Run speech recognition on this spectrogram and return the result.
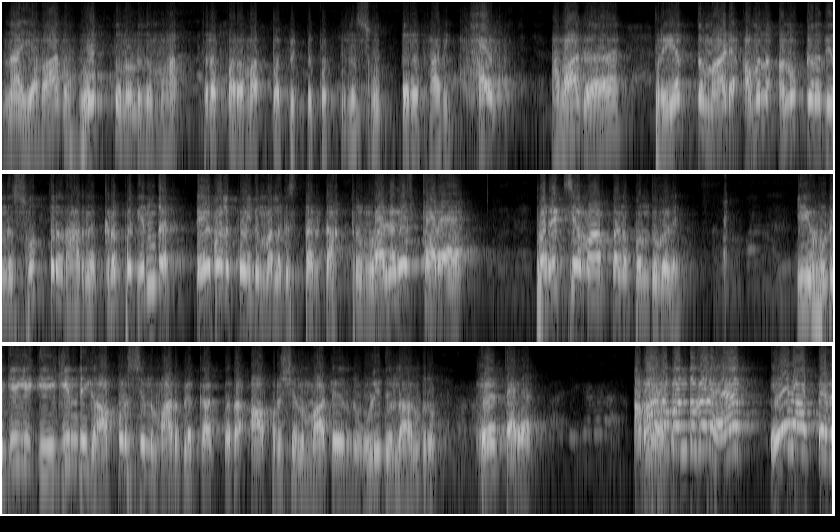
ನಾ ಯಾವಾಗ ಹೋಗ್ತಾನ ಅನ್ನೋದು ಮಾತ್ರ ಪರಮಾತ್ಮ ಬಿಟ್ಟು ಕೊಟ್ಟಿಲ್ಲ ಸೂತ್ರಧಾರಿ. ಹೌದು. ಅವಾಗ ಪ್ರಯತ್ನ ಮಾಡಿ ಅವನ ಅನುಗ್ರಹದಿಂದ ಸೂತ್ರಧಾರನ ಕೃಪದಿಂದ ಟೇಬಲ್ ಕೊಯ್ದು ಮಲಗಿಸ್ತಾರೆ ಡಾಕ್ಟರ್ ಮಲಗಿಸ್ತಾರೆ. ಪರೀಕ್ಷೆ ಮಾಡ್ತಾನೆ ಬಂಧುಗಳೇ. ಈ ಹುಡುಗಿಗೆ ಈಗಿಂದೀಗ ಆಪರೇಷನ್ ಮಾಡ್ಬೇಕಾಗ್ತದ ಆಪರೇಷನ್ ಮಾಡಿ ಉಳಿದಿಲ್ಲ ಅಂದ್ರು. ಹೇಳ್ತಾರ. ಅವಾಗ ಬಂಧುಗಳೇ ಏನಾಗ್ತದ?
